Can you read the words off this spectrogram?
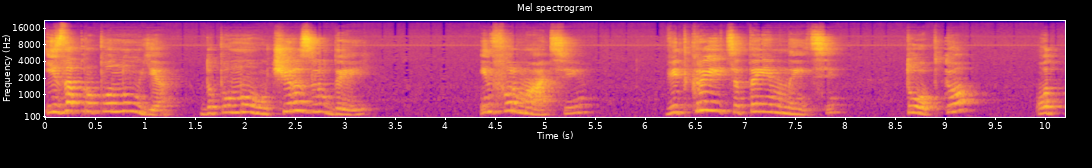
І запропонує допомогу через людей, інформацію, відкриються таємниці. Тобто, от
